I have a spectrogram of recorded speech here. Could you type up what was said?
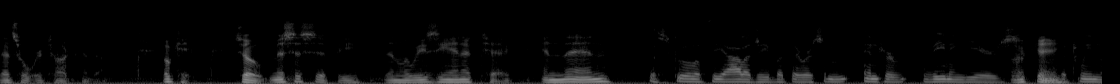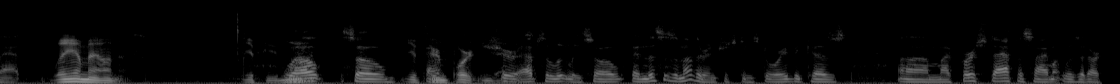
that's what we're talking about. Okay, so Mississippi, then Louisiana Tech, and then The School of Theology, but there were some intervening years Okay. in between that. lay 'em on us, if you want, Well, so if they're af- important. Sure, absolutely. So, and this is another interesting story because um, my first staff assignment was at Ar-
